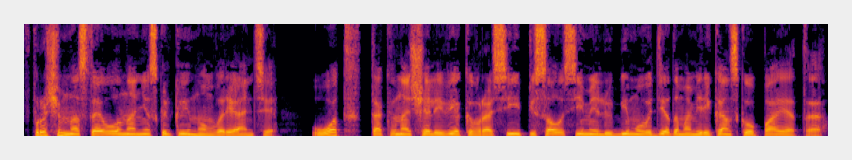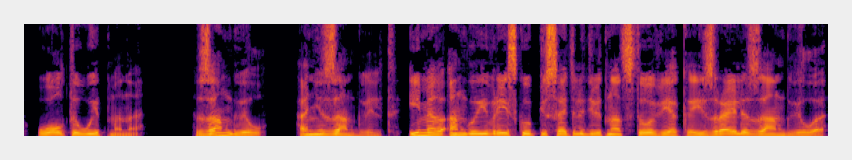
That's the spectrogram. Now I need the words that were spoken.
впрочем, настаивала на несколько ином варианте. Уотт так в начале века в России писалось имя любимого дедом американского поэта Уолта Уитмана. Зангвилл, а не Зангвильд, имя англоеврейского писателя XIX века Израиля Зангвилла,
